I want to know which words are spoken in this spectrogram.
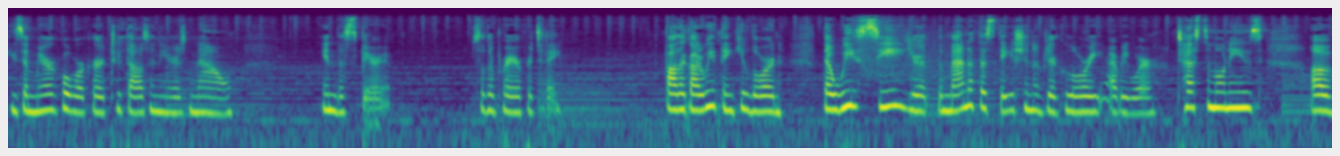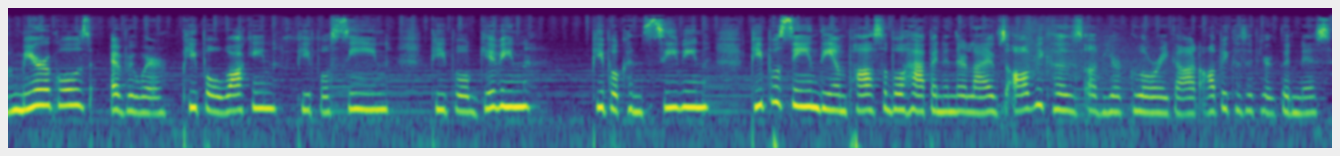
He's a miracle worker 2,000 years now in the spirit. So, the prayer for today. Father God, we thank you, Lord, that we see your the manifestation of your glory everywhere. Testimonies of miracles everywhere. People walking, people seeing, people giving, people conceiving, people seeing the impossible happen in their lives, all because of your glory, God, all because of your goodness.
